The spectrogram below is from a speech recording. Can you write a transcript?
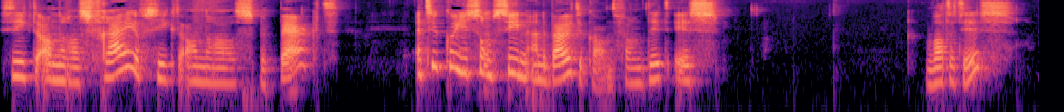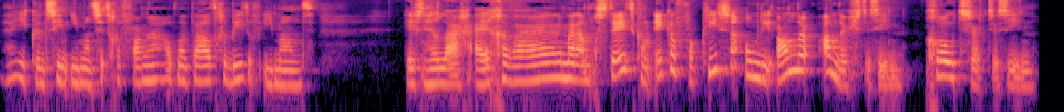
Zie ik de ander als vrij of zie ik de ander als beperkt? En natuurlijk kun je soms zien aan de buitenkant van dit is wat het is. Je kunt zien iemand zit gevangen op een bepaald gebied of iemand heeft een heel laag eigenwaarde. Maar dan nog steeds kan ik ervoor kiezen om die ander anders te zien, groter te zien,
